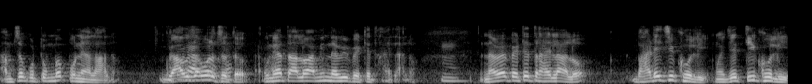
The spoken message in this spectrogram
आमचं कुटुंब पुण्याला आलं. गाव जवळच होतं? पुण्यात आलो आम्ही नवी पेठेत राहायला आलो. नव्या पेठेत राहायला आलो. भाड्याची खोली म्हणजे ती खोली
